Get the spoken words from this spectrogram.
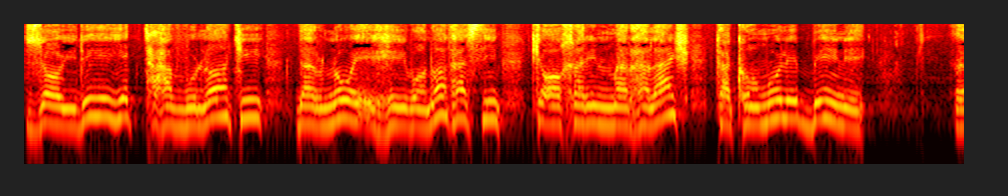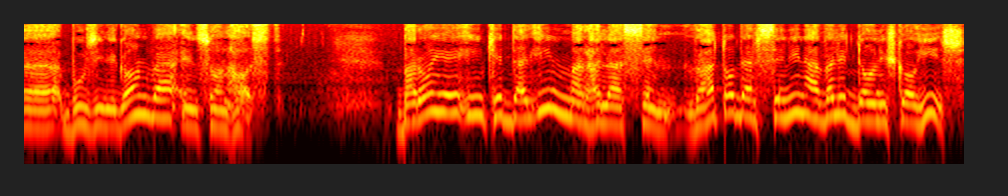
زایده یک تحولاتی در نوع حیوانات هستیم که آخرین مرحلهش تکامل بین بوزینگان و انسان هاست. برای اینکه در این مرحله سن و حتی در سنین اول دانشگاهی است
